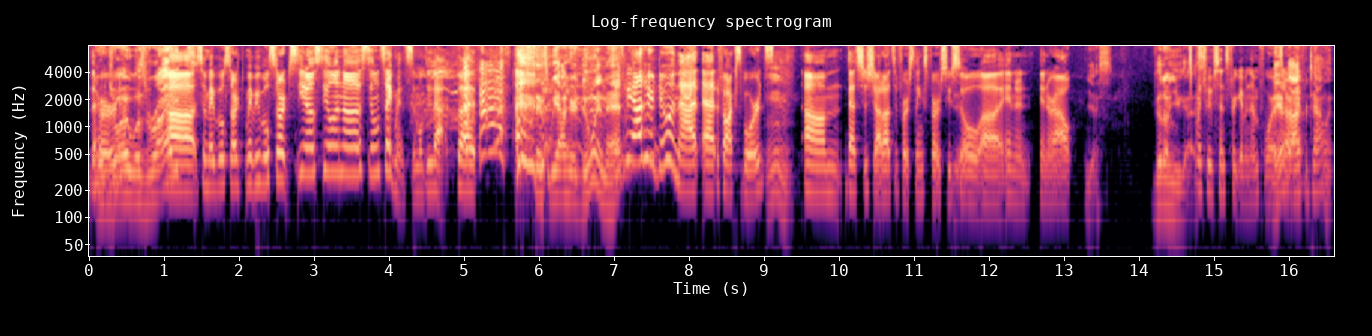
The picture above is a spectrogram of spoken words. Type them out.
the Where. Joy was right. Uh, so maybe we'll start. Maybe we'll start. You know, stealing uh, stealing segments, and we'll do that. But Since we out here doing that, since we out here doing that at Fox Sports, Mm. um, that's just shout out to First Things First, who's stole uh, in and in or out, yes, good on you guys. which we've since forgiven them for. they It's have an eye right. for talent.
